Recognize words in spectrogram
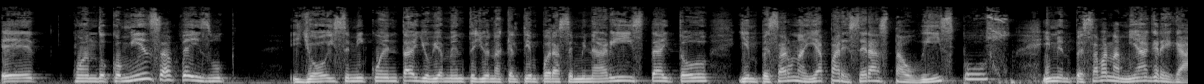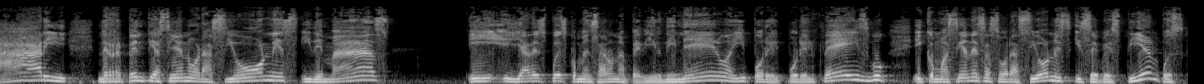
eh, cuando comienza Facebook, y yo hice mi cuenta y obviamente yo en aquel tiempo era seminarista y todo. Y empezaron ahí a aparecer hasta obispos. Y me empezaban a mí a agregar y de repente hacían oraciones y demás. Y, ya después comenzaron a pedir dinero ahí por el, por el Facebook. Y como hacían esas oraciones y se vestían, pues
